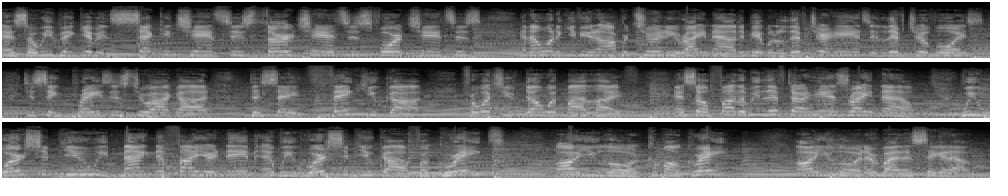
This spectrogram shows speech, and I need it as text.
And so we've been given second chances, third chances, fourth chances. And I want to give you an opportunity right now to be able to lift your hands and lift your voice to sing praises to our God, to say, Thank you, God, for what you've done with my life. And so, Father, we lift our hands right now. We worship you, we magnify your name, and we worship you, God, for great are you, Lord. Come on, great are you, Lord. Everybody, let's sing it out.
